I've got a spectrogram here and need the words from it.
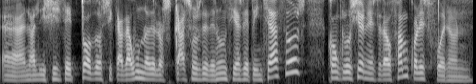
eh, análisis de todos y cada uno de los casos de denuncias de pinchazos, conclusiones de la UFAM, ¿cuáles fueron?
